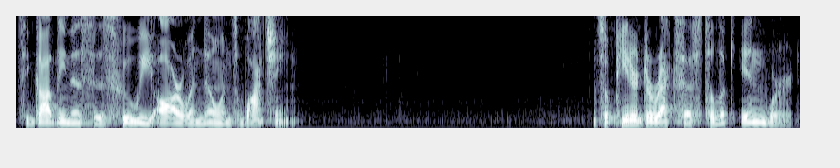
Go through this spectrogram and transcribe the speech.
See, godliness is who we are when no one's watching. And so Peter directs us to look inward,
